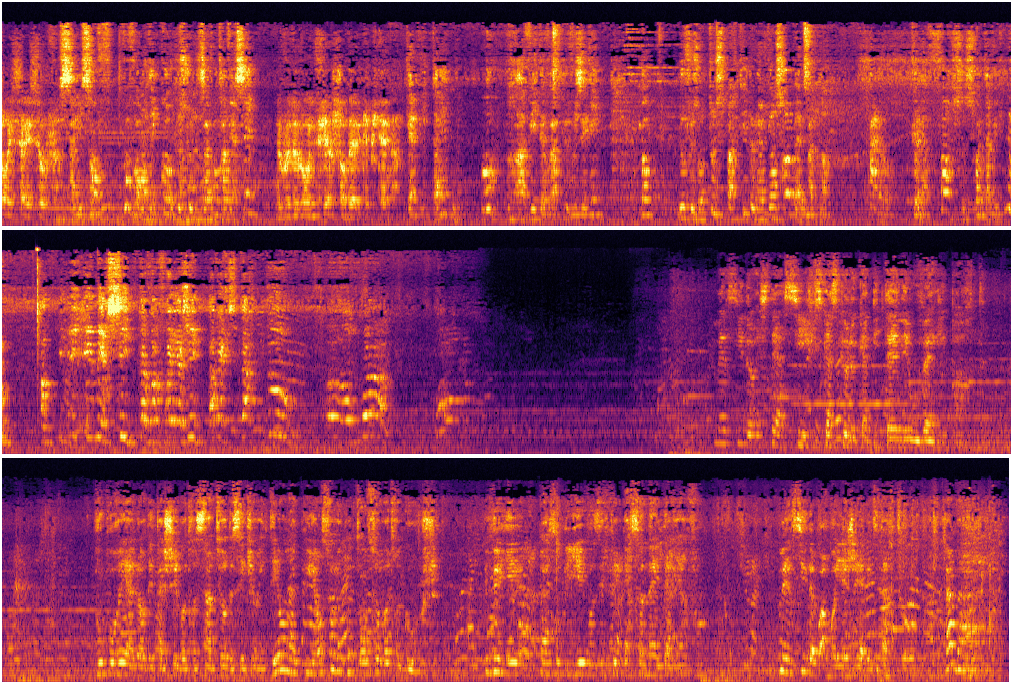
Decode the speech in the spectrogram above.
Agent est sain et sauf. Ça et sauf, vous vous rendez compte de ce que nous avons traversé Nous vous devons une fière chandelle, capitaine. Capitaine Oh, ravi d'avoir pu vous aider. Bon, nous faisons tous partie de l'Alliance rebelle maintenant. Alors, que la force soit avec nous. Ah, et, et merci d'avoir voyagé avec Star Tour. Au revoir. Merci de rester assis jusqu'à ce que le capitaine ait ouvert les portes. Vous pourrez alors détacher votre ceinture de sécurité en appuyant sur le bouton sur votre gauche. Veillez à ne pas oublier vos effets personnels derrière vous. Merci d'avoir voyagé avec Star. Bye bye.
